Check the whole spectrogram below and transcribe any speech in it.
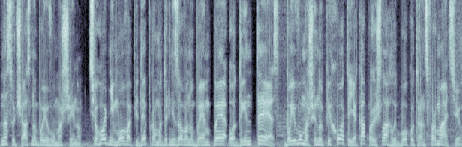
на сучасну бойову машину. Сьогодні мова піде про модернізовану БМП 1 ТС, бойову машину піхоти, яка пройшла глибоку трансформацію.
